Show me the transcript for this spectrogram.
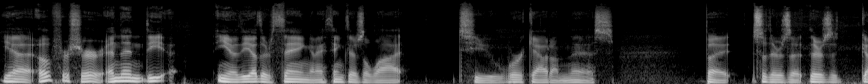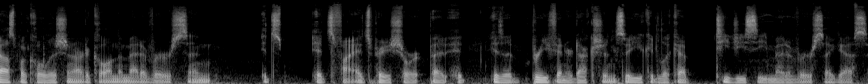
Yeah, oh for sure. And then the you know, the other thing and I think there's a lot to work out on this. But so there's a there's a Gospel Coalition article on the metaverse and it's it's fine. It's pretty short, but it is a brief introduction so you could look up TGC metaverse, I guess,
